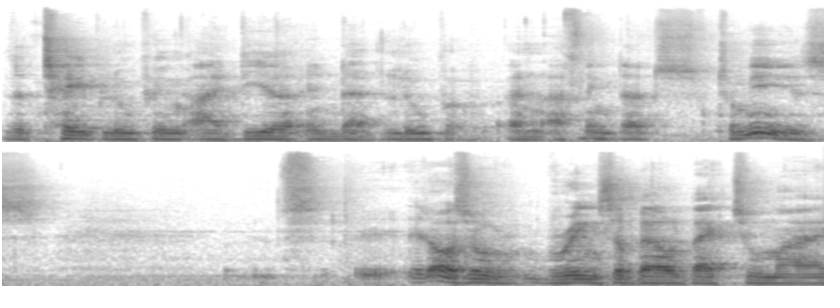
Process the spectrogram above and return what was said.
the tape looping idea in that loop, and I think that's to me is it also rings a bell back to my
